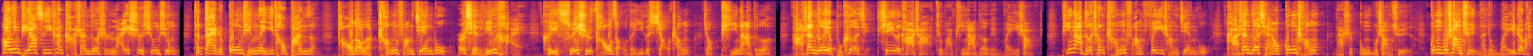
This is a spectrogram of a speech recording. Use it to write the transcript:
奥林匹亚斯一看卡山德是来势汹汹，他带着宫廷那一套班子逃到了城防坚固，而且临海可以随时逃走的一个小城，叫皮纳德。卡山德也不客气，嘁哩咔嚓就把皮纳德给围上了。皮纳德城城防非常坚固，卡山德想要攻城那是攻不上去的，攻不上去那就围着吧。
